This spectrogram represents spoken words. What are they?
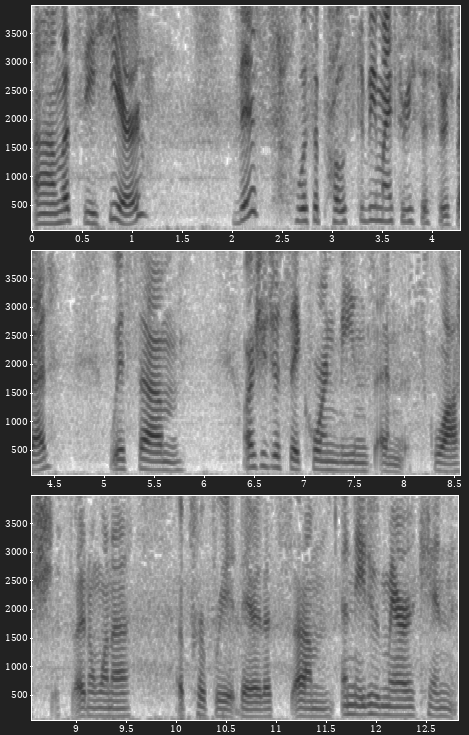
Um, let's see here. This was supposed to be my three sisters bed with, um, or I should just say corn, beans, and squash. I don't want to appropriate there. That's um, a Native American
